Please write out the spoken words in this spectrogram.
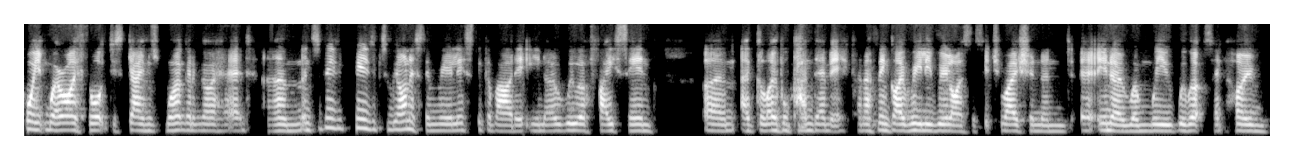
point where I thought just games weren't going to go ahead. Um, and to be, to be honest and realistic about it, you know, we were facing um, a global pandemic. And I think I really realised the situation. And uh, you know, when we we were sent home,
